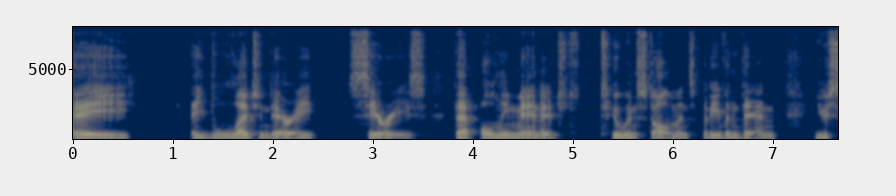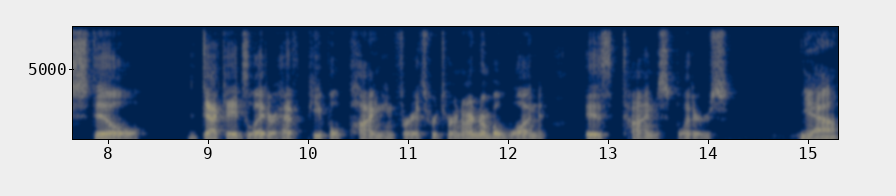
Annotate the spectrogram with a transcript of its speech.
a a legendary series that only managed two installments, but even then, you still decades later have people pining for its return. Our number one is Time Splitters. Yeah.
